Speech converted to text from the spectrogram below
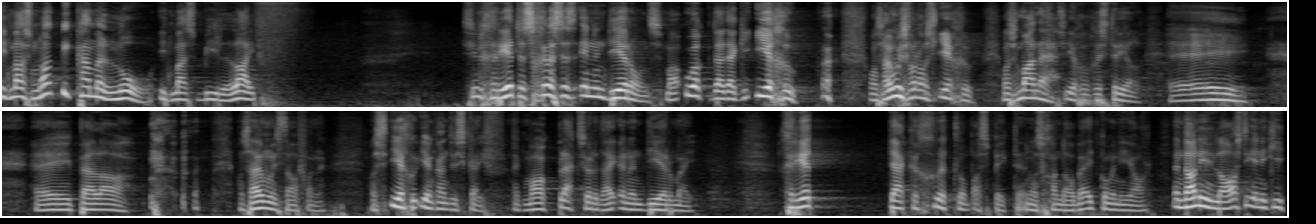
It must not become a law, it must be life. Sien gereed is Christus in en deur ons, maar ook dat ek die ego. Ons hou mos van ons ego. Ons manne is ego gestreel. Hey. Hey Pella. ons hou mos daarvan. Ons ego eenkant toe skuif en ek maak plek sodat hy in en deur my. Gereed dek 'n groot klomp aspekte en ons gaan daarby uitkom in die jaar. En dan die laaste enetjie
